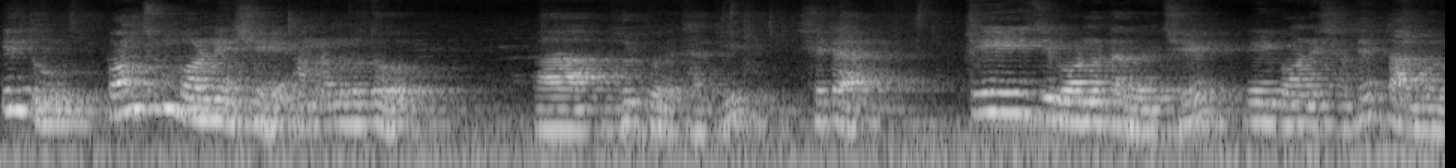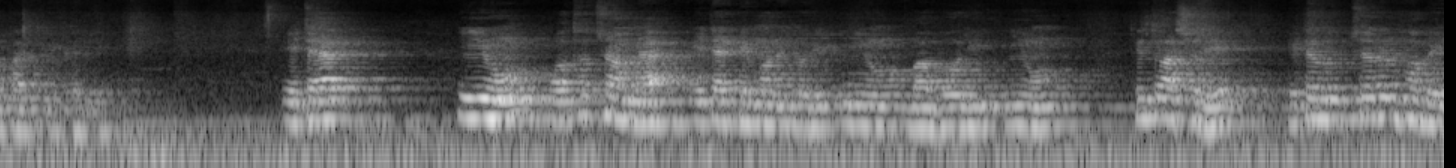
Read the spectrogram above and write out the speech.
কিন্তু পঞ্চম বর্ণে এসে আমরা মূলত ভুল করে থাকি, সেটা এই যে বর্ণটা রয়েছে, এই বর্ণের সাথে তাল বর্ণ পাঠিয়ে ফেলি এটা ইয় অথচ আমরা এটাকে মনে করি ইয় বা বলি ইয় কিন্তু আসলে এটার উচ্চারণ হবে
